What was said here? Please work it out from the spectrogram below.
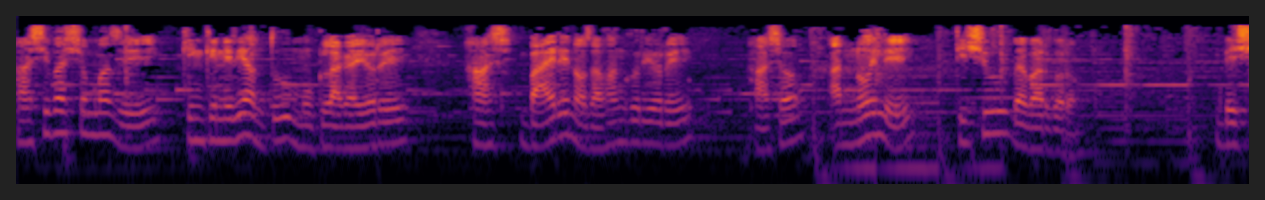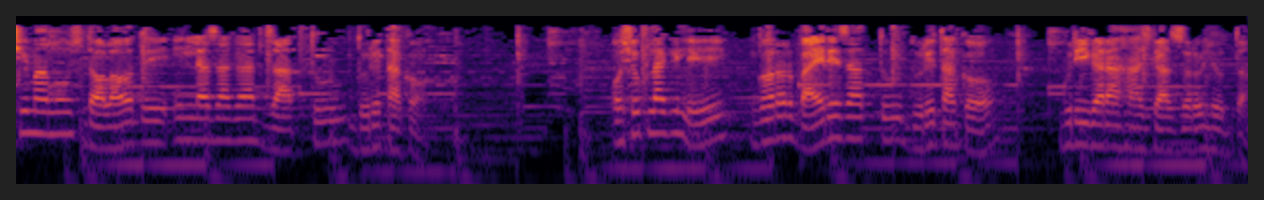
হাসিবার মাঝে কিঙ্কিনিরি আন্তু মুখ লাগাইরে হাঁস বাইরে নজাভাং করিয়রে হাঁস আর নইলে টিস্যু ব্যবহার কর। বেশি মানুষ দলাওতে ইল্লা জাগাত জাতু দূরে থাক। অসুখ লাগিলে ঘরের বাইরে জাতু দূরে থাক। গুড়িগারা হাঁস গাছ জরইলে উদ্যম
